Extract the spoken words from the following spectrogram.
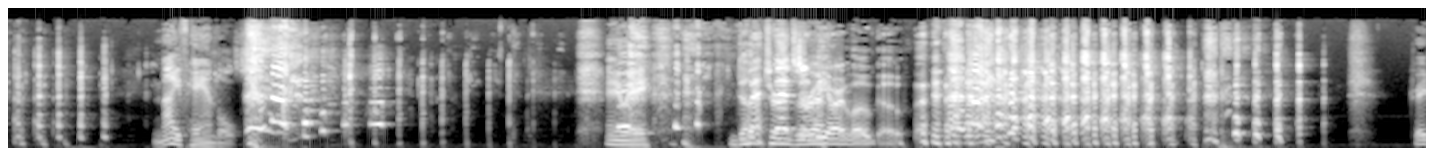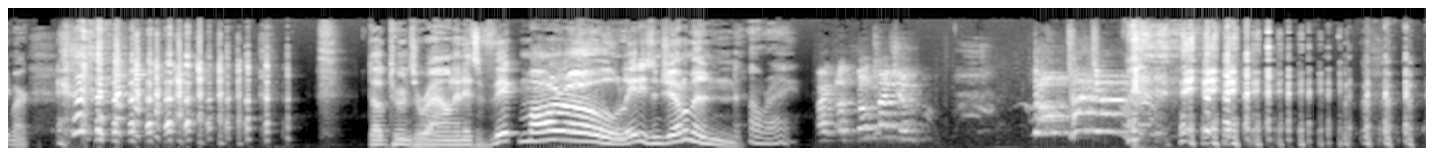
Knife handles. anyway, Doug That turns should around. be our logo. Trademark. Doug turns around and it's Vic Morrow, ladies and gentlemen. All right. All right, uh, don't touch him! Don't touch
